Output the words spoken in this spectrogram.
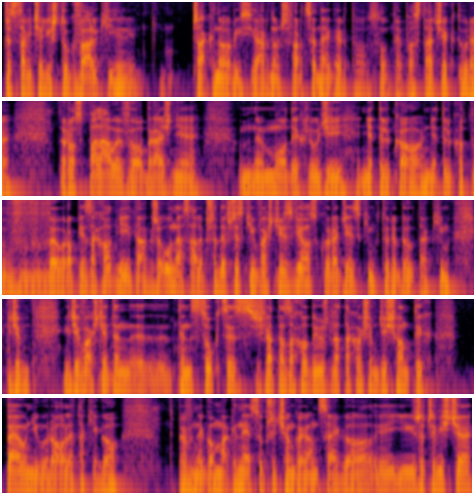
przedstawicieli sztuk walki. Chuck Norris i Arnold Schwarzenegger to są te postacie, które rozpalały wyobraźnię młodych ludzi nie tylko, nie tylko tu w Europie Zachodniej, także u nas, ale przede wszystkim właśnie w Związku Radzieckim, który był takim, gdzie, gdzie właśnie ten, ten sukces świata zachodu już w latach 80. pełnił rolę takiego pewnego magnesu przyciągającego i rzeczywiście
